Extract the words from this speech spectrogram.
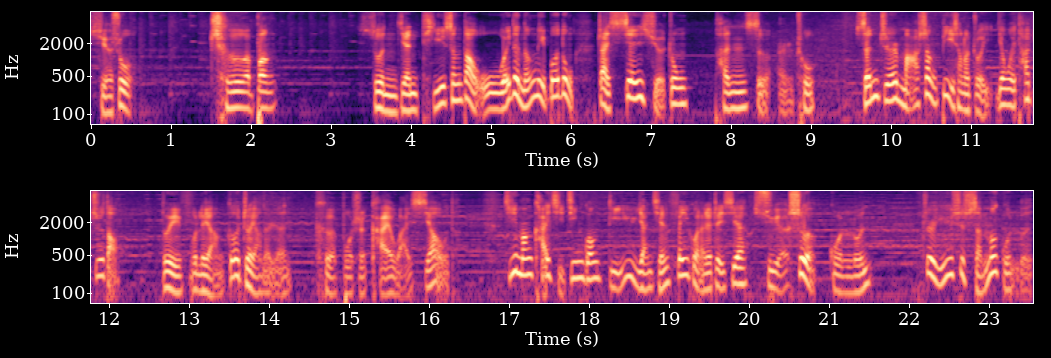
血术车崩，瞬间提升到五维的能力波动在鲜血中喷射而出。神之耳马上闭上了嘴，因为他知道对付两个这样的人可不是开玩笑的。急忙开启金光，抵御眼前飞过来的这些血色滚轮。至于是什么滚轮，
